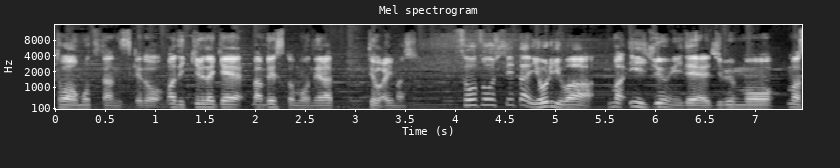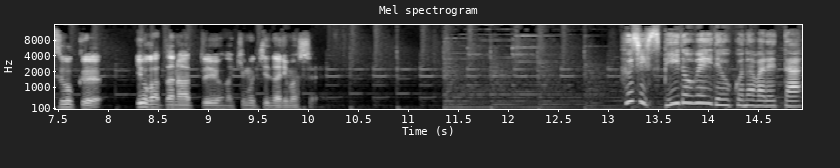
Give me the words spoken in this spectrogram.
とは思ってたんですけど、まあ、できるだけ、まあ、ベストも狙ってはいました。想像していたよりは、まあ、いい順位で自分も、まあ、すごく良かったなというような気持ちになりました。富士スピードウェイで行われた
